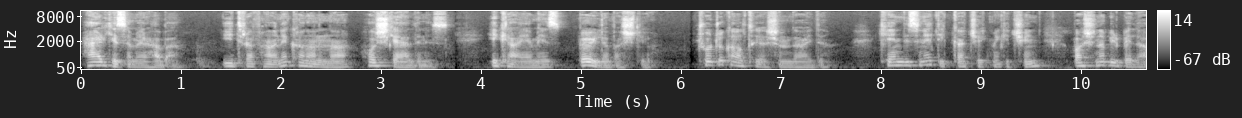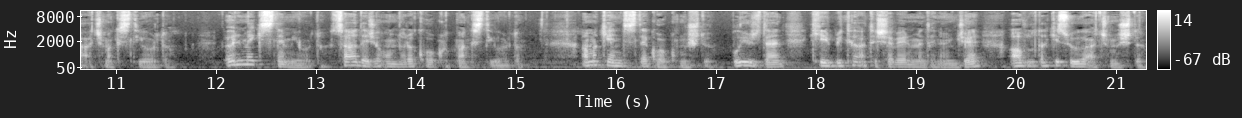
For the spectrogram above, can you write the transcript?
Herkese merhaba. İtirafhane kanalına hoş geldiniz. Hikayemiz böyle başlıyor. Çocuk 6 yaşındaydı. Kendisine dikkat çekmek için başına bir bela açmak istiyordu. Ölmek istemiyordu. Sadece onlara korkutmak istiyordu. Ama kendisi de korkmuştu. Bu yüzden kibriti ateşe vermeden önce avludaki suyu açmıştı.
